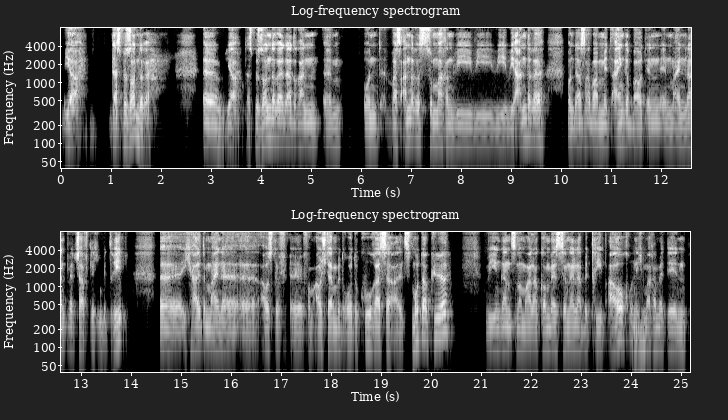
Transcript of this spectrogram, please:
ja, das Besondere. Äh, ja, das Besondere daran ähm, und was anderes zu machen wie, wie, wie, wie andere und das aber mit eingebaut in, in meinen landwirtschaftlichen Betrieb. Äh, ich halte meine äh, ausge äh, vom Aussterben bedrohte Kuhrasse als Mutterkühe, wie ein ganz normaler konventioneller Betrieb auch. Und ich mhm. mache mit denen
